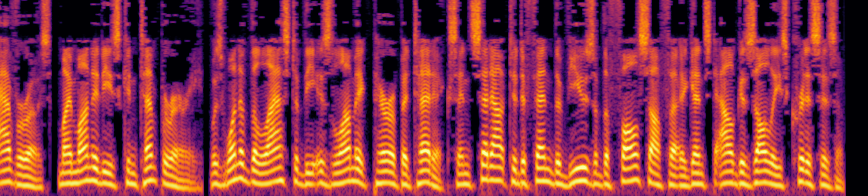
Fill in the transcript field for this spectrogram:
Averroes, Maimonides' contemporary, was one of the last of the Islamic peripatetics and set out to defend the views of the Falsafa against al-Ghazali's criticism.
